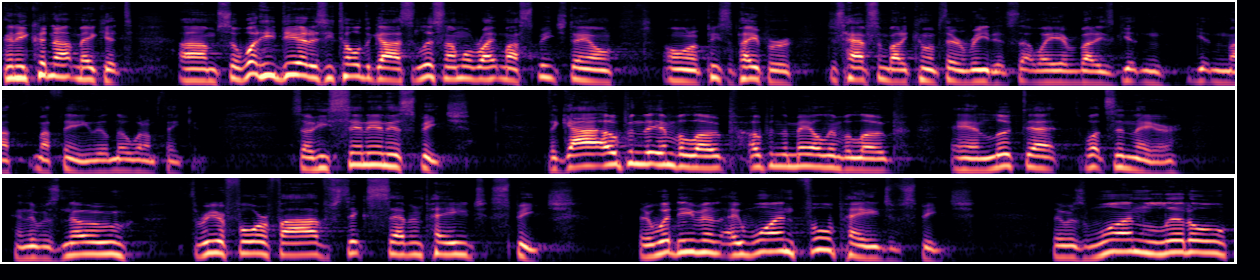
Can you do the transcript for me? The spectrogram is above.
and he could not make it. Um, so what he did is he told the guys, listen, I'm going to write my speech down on a piece of paper. Just have somebody come up there and read it so that way everybody's getting, getting my, my thing. They'll know what I'm thinking. So he sent in his speech. The guy opened the envelope, opened the mail envelope, and looked at what's in there. And there was no three or four, five, six, seven page speech. There wasn't even a one full page of speech. There was one little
